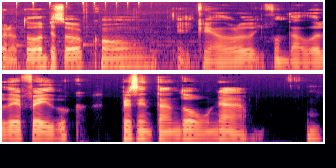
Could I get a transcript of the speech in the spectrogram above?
Bueno, todo empezó con el creador y fundador de Facebook presentando una, un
